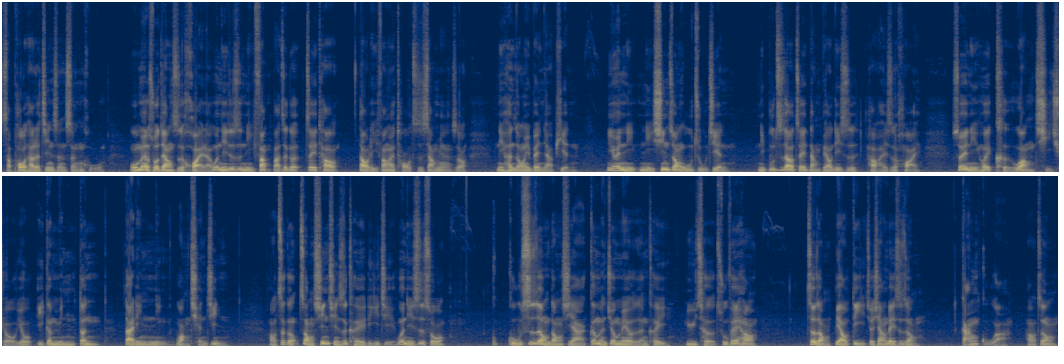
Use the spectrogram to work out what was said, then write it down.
support 他的精神生活。我没有说这样是坏了，问题就是你放把这个这一套道理放在投资上面的时候，你很容易被人家骗。因为你你心中无主见，你不知道这一档标的是好还是坏，所以你会渴望祈求有一个明灯带领你往前进。哦，这个这种心情是可以理解。问题是说股股市这种东西啊，根本就没有人可以预测，除非哈这种标的，就像类似这种港股啊，好这种，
